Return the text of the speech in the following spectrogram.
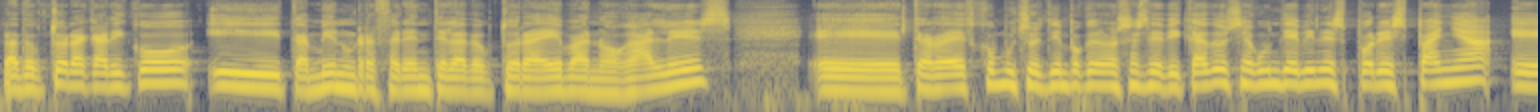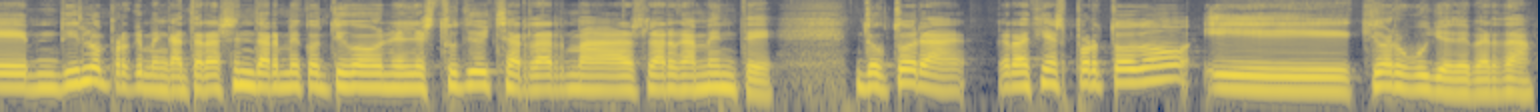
La doctora Carico y también un referente, la doctora Eva Nogales. Eh, te agradezco mucho el tiempo que nos has dedicado. Si algún día vienes por España, eh, dilo porque me encantará sentarme contigo en el estudio y charlar más largamente. Doctora, gracias por todo y qué orgullo de verdad.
